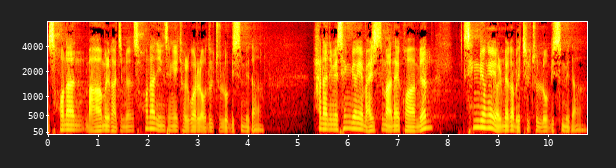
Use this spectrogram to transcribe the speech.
선한 마음을 가지면 선한 인생의 결과를 얻을 줄로 믿습니다. 하나님의 생명의 말씀 안에 거하면 생명의 열매가 맺힐 줄로 믿습니다.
